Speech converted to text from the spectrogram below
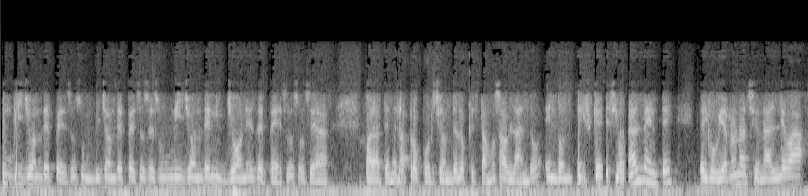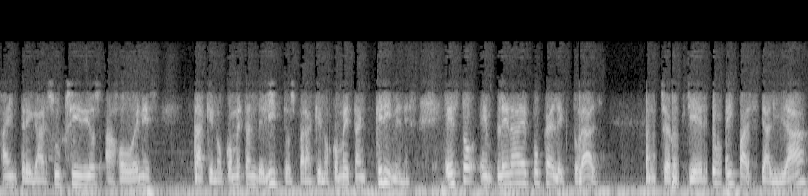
de un billón de pesos. Un billón de pesos es un millón de millones de pesos, o sea, para tener la proporción de lo que estamos hablando, en donde discrecionalmente el gobierno nacional le va a entregar subsidios a jóvenes para que no cometan delitos, para que no cometan crímenes. Esto en plena época electoral. Se requiere una imparcialidad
